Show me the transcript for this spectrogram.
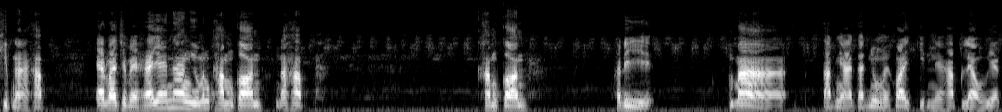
คลิปหน้าครับ แอดว่าจะไปหายายนั่งอยู่มันคำก่อนนะครับคำก่อนพอดีมาตัดหญ้าตัดยุงให้ควายกินเนี่ยครับแล้วเวียก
